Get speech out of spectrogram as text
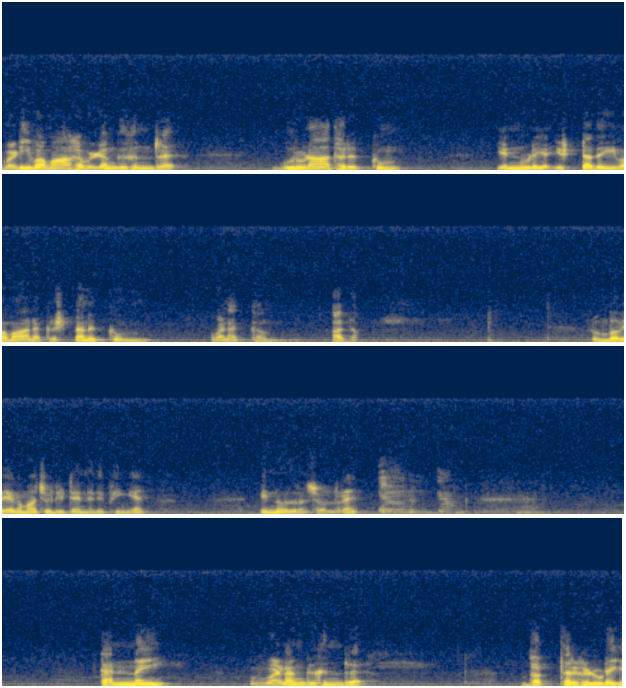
வடிவமாக விளங்குகின்ற குருநாதருக்கும் என்னுடைய இஷ்ட தெய்வமான கிருஷ்ணனுக்கும் வணக்கம். அதான். ரொம்ப வேகமாக சொல்லிட்டேன்னு நினைப்பீங்க. இன்னொரு நான் சொல்கிறேன் தன்னை வணங்குகின்ற பக்தர்களுடைய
